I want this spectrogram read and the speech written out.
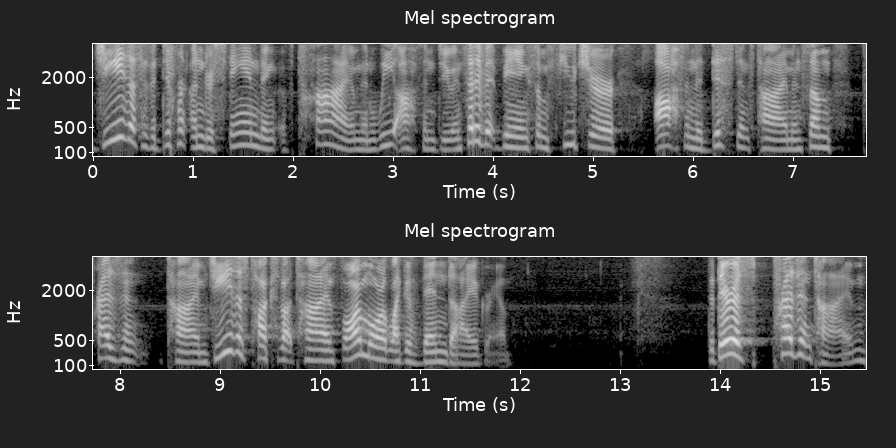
Jesus has a different understanding of time than we often do. Instead of it being some future, off in the distance time and some present time, Jesus talks about time far more like a Venn diagram that there is present time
